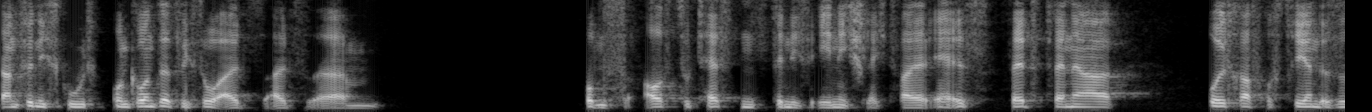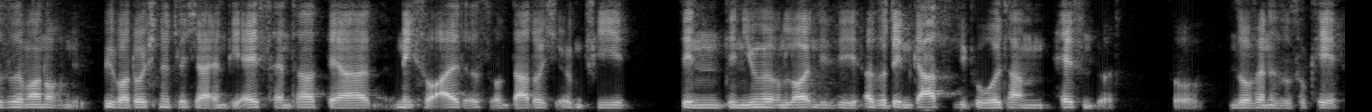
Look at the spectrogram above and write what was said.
dann finde ich es gut. Und grundsätzlich so als, als ähm, um es auszutesten, finde ich es eh nicht schlecht, weil er ist, selbst wenn er ultra frustrierend ist, ist es immer noch ein überdurchschnittlicher NBA-Center, der nicht so alt ist und dadurch irgendwie den, den jüngeren Leuten, die sie, also den Guards, die sie geholt haben, helfen wird. So, insofern ist es okay.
